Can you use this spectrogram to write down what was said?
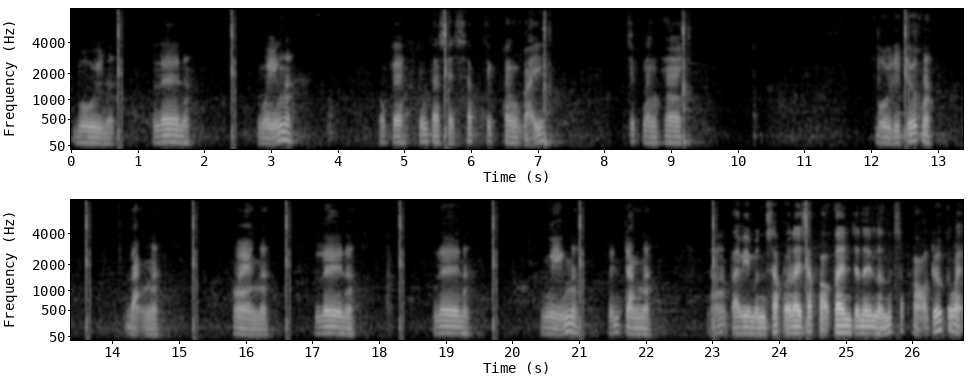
Bùi nè. Lê nè. Nguyễn nè. Ok, chúng ta sẽ sắp chức năng 7 chức năng 2 Bùi đi trước nè. Đặng nè. Hoàng nè. Lê nè. Lê nè. Nguyễn nè. Đến Trần nè. Đó, tại vì mình sắp ở đây sắp họ tên cho nên là nó sắp họ trước các bạn.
